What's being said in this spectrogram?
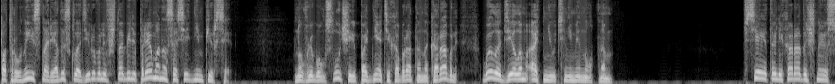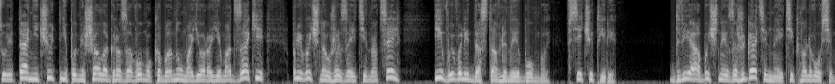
патроны и снаряды складировали в штабеле прямо на соседнем пирсе но в любом случае поднять их обратно на корабль было делом отнюдь не минутным. Вся эта лихорадочная суета ничуть не помешала грозовому кабану майора Ямадзаки привычно уже зайти на цель и вывалить доставленные бомбы, все четыре. Две обычные зажигательные тип 08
